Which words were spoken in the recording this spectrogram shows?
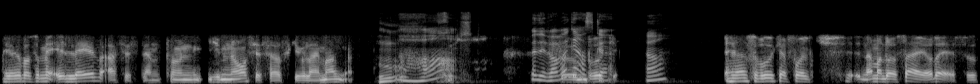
jag jobbar som elevassistent på en gymnasiesärskola i Malmö. Aha. Men det var väl Så ganska... brukar- Ja. Ja, så brukar folk, när man då säger det, så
